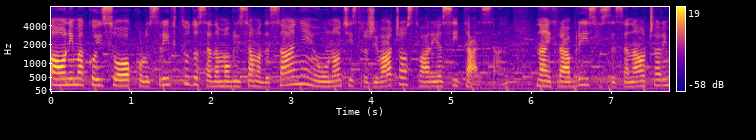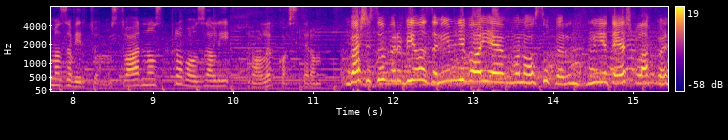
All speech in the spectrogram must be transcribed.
A onima koji su u Oculus Riftu do sada mogli samo da sanjaju, u noći istraživača ostvario se i taj san. Najhrabriji su se sa naočarima za virtualnu stvarnost provozali roller coasterom. Baš je super bilo, zanimljivo je, ono, super, nije teško, lako je.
